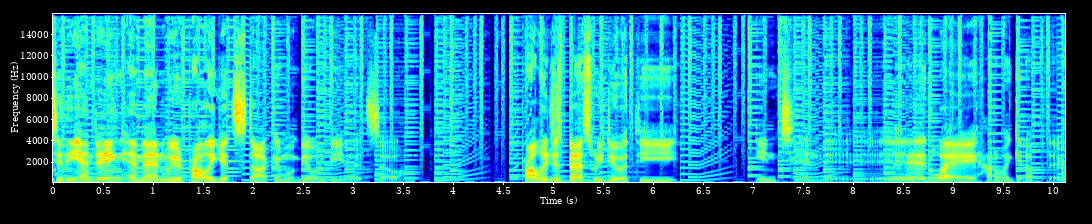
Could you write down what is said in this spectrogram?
to the ending, and then we would probably get stuck and wouldn't be able to beat it, so. Probably just best we do it the intended way. How do I get up there?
